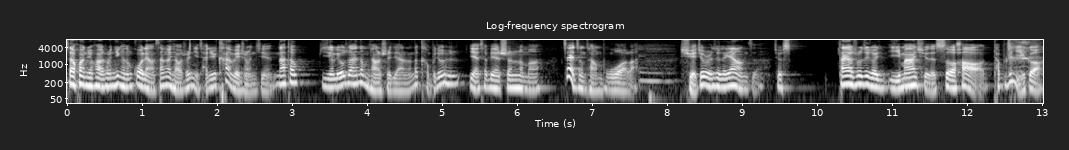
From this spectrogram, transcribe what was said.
再换句话说，你可能过两三个小时你才去看卫生巾，那它已经流出来那么长时间了，那可不就是颜色变深了吗？再正常不过了，血就是这个样子。就是大家说这个姨妈血的色号，它不是一个，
